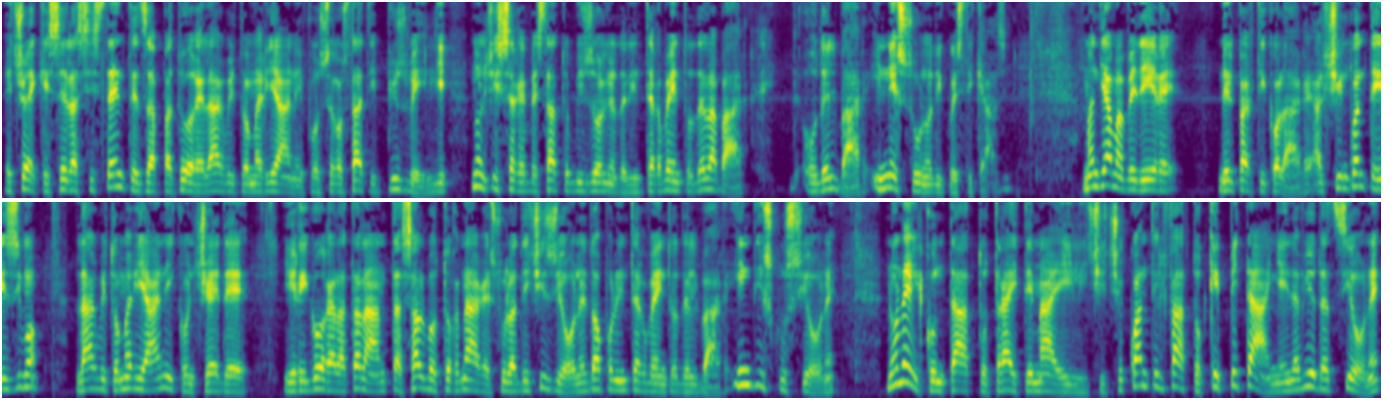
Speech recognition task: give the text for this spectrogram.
e cioè che se l'assistente Zappatore e l'arbitro Mariani fossero stati più svegli, non ci sarebbe stato bisogno dell'intervento della VAR o del VAR in nessuno di questi casi. Ma andiamo a vedere nel particolare. Al cinquantesimo l'arbitro Mariani concede il rigore all'Atalanta, salvo tornare sulla decisione dopo l'intervento del VAR. In discussione non è il contatto tra Etema e Ilicic, quanto il fatto che Petagna in avvio d'azione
